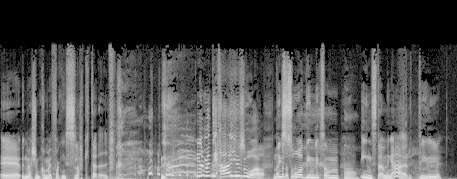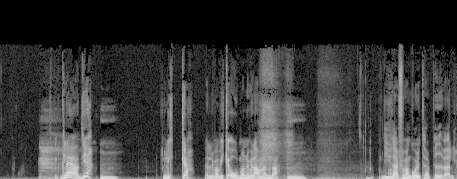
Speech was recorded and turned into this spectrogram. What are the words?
Eh, universum kommer fucking slakta dig. Nej men det är ju så! Ja, nej, det är men alltså- så din liksom Ja. inställning är till Mm. glädje, Mm. lycka, eller vad, vilka ord man nu vill använda. Mm. Det är ju Ja. därför man går i terapi väl?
